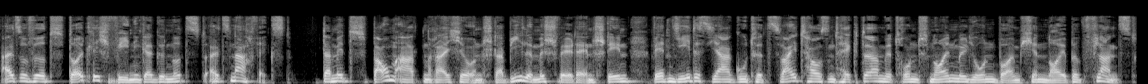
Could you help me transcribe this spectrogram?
also wird deutlich weniger genutzt als nachwächst. Damit baumartenreiche und stabile Mischwälder entstehen, werden jedes Jahr gute 2000 Hektar mit rund 9 Millionen Bäumchen neu bepflanzt.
